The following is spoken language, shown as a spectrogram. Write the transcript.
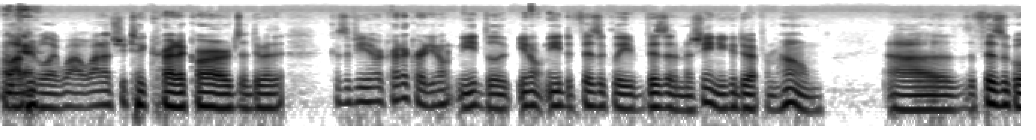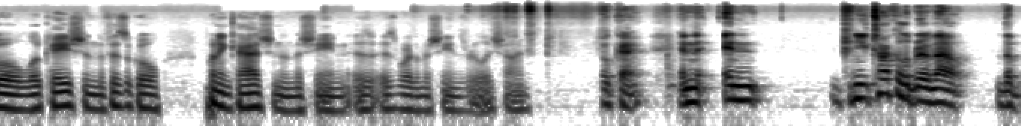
A okay. lot of people are like, wow, why don't you take credit cards and do it? Because if you have a credit card, you don't need to you don't need to physically visit a machine. You can do it from home. Uh, the physical location, the physical putting cash in the machine is, is where the machines really shine. Okay, and and can you talk a little bit about the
